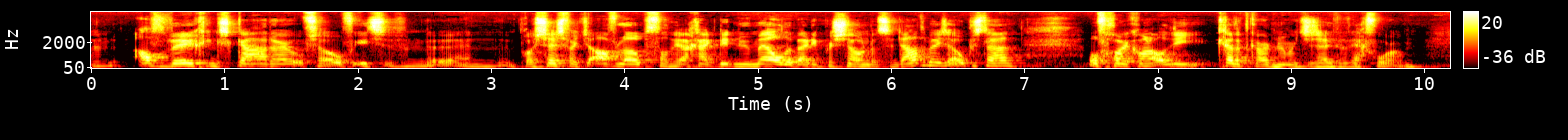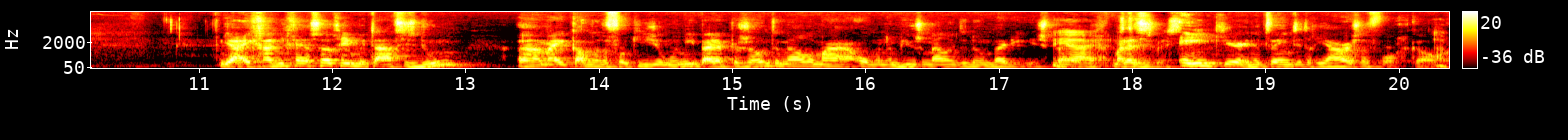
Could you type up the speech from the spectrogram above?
een afwegingskader of zo, of iets, of een, een, een proces wat je afloopt van, ja, ga ik dit nu melden bij die persoon dat zijn database openstaat? Of gooi ik gewoon al die creditcardnummertjes even weg voor hem? Ja, ik ga niet zo geen mutaties doen. eh, maar ik kan ervoor kiezen om het niet bij de persoon te melden, maar om een abuse-melding te doen bij de ISP. Ja, ja, maar dat dat is één keer in de 22 jaar is dat voorgekomen.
